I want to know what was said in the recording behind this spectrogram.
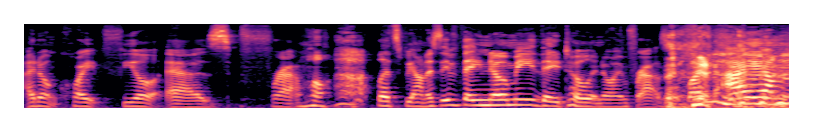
I don't quite feel as fra well, let's be honest, if they know me, they totally know I'm frazzled. Like I am a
